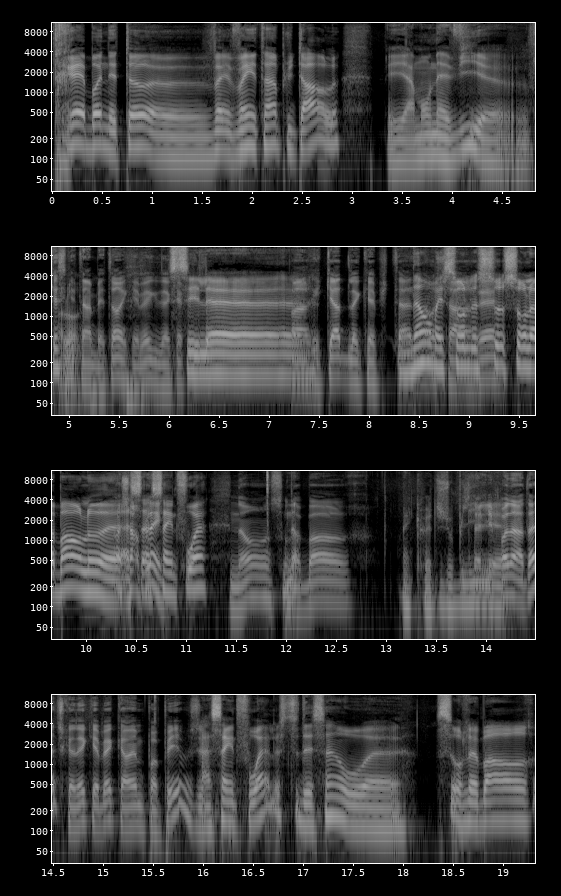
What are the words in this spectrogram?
Très bon état, euh, 20, 20 ans plus tard. là. Et à mon avis, euh, Qu'est-ce qui est embêtant à Québec? de la c'est capitale? le Pas Henri IV de la capitale? non, mais sur le sur, sur le bord là, Ah, à. Sainte-Foy. Non, sur Non. le bord. Écoute, j'oublie. Je l'ai euh, pas dans la tête, je connais Québec quand même pas pire. À Sainte-Foy, là, si tu descends au, euh, sur le bord,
